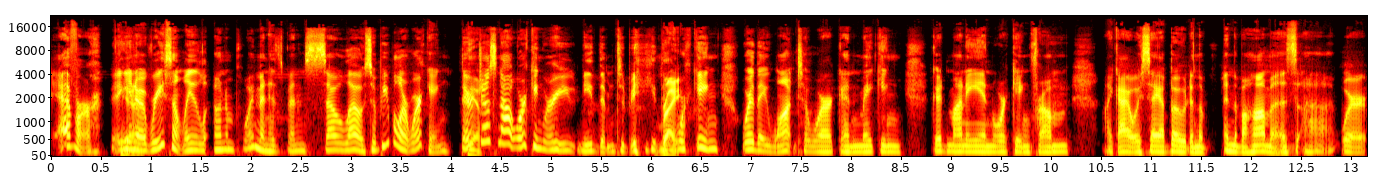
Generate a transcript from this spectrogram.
ever. Yeah. You know, recently unemployment has been so low. So people are working. They're yeah. just not working where you need them to be. They're right. working where they want to work and making good money and working from like I always say a boat in the in the Bahamas uh, where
